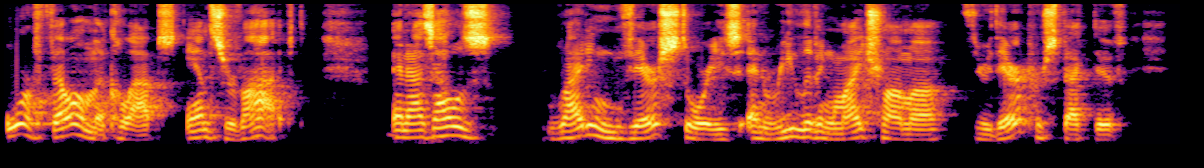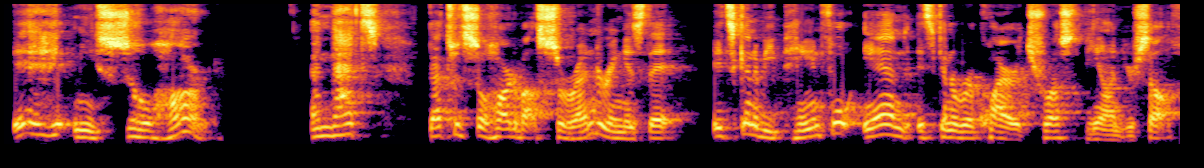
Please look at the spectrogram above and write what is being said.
or fell in the collapse and survived. And as I was writing their stories and reliving my trauma through their perspective, it hit me so hard. And that's that's what's so hard about surrendering is that it's going to be painful and it's going to require trust beyond yourself.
